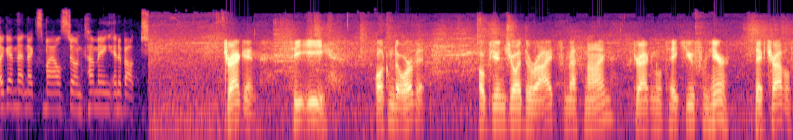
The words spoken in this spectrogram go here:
Again, that next milestone coming in about two. Dragon, CE, welcome to orbit. Hope you enjoyed the ride from F9. Dragon will take you from here. Safe travels.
